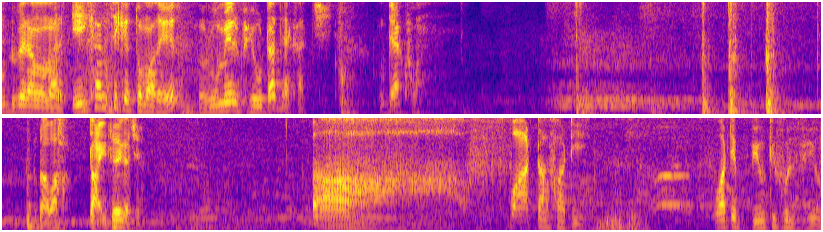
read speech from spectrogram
উঠবে না মনে হয়। এইখান থেকে তোমাদের রুমের ভিউটা দেখাচ্ছি। দেখো। বাবা টাইট হয়ে গেছে। ফাটাফাটি। হোয়াট এ বিউটিফুল ভিউ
